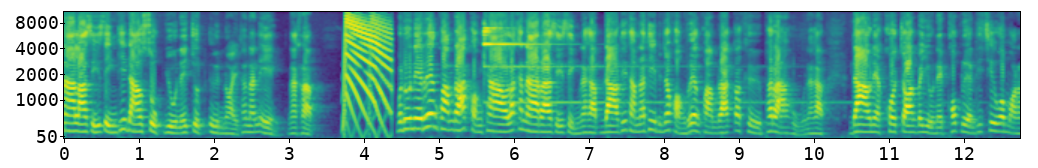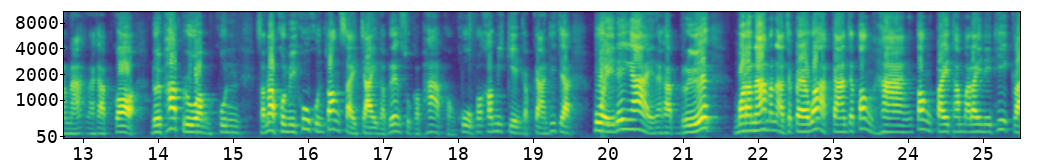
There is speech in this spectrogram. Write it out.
นาราศีสิงห์ที่ดาวศุกร์อยู่ในจุดอื่นหน่อยเท่านั้นเองนะครับมาดูในเรื่องความรักของชาวลัคนาราศีสิงห์นะครับ ดาวที่ทำหน้าที่เป็นเจ้าของเรื่องความรักก็คือพระราหูนะครับ ดาวเนี่ยโคจรไปอยู่ในภพเรือนที่ชื่อว่ามรณะนะครับ ก็โดยภาพรวมคุณสำหรับคนมีคู่คุณต้องใส่ใจกับเรื่องสุขภาพของคู่ เพราะเขามีเกณฑ์กับการที่จะป่วยได้ง่ายนะครับ หรือมรณะมันอาจจะแปลว่าการจะต้องห่างต้องไปทำอะไรในที่ไกล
